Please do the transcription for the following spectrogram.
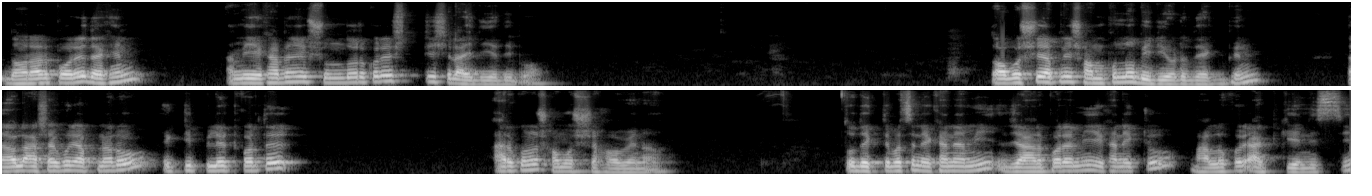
ধরার পরে দেখেন, আমি এখানে সুন্দর করে সেলাই দিয়ে দিব। তো অবশ্যই আপনি সম্পূর্ণ ভিডিওটা দেখবেন। তাহলে আশা করি আপনারও একটি প্লেট করতে আর কোনো সমস্যা হবে না। তো দেখতে পাচ্ছেন, এখানে আমি যাওয়ার পরে আমি এখানে একটু ভালো করে আটকিয়ে নিচ্ছি,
